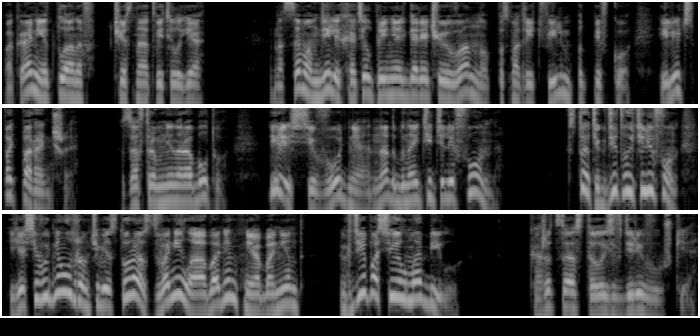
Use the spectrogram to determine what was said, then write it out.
«Пока нет планов», — честно ответил я. На самом деле хотел принять горячую ванну, посмотреть фильм под пивко и лечь спать пораньше. Завтра мне на работу. Или сегодня надо бы найти телефон. «Кстати, где твой телефон? Я сегодня утром тебе сто раз звонил, а абонент не абонент. Где посеял мобилу?» «Кажется, осталось в деревушке».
